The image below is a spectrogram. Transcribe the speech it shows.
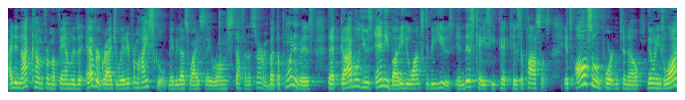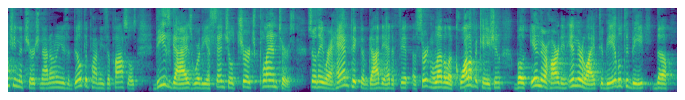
I did not come from a family that ever graduated from high school. Maybe that's why I say wrong stuff in a sermon. But the point of it is that God will use anybody who wants to be used. In this case, he picked his apostles. It's also important to know that when he's launching the church, not only is it built upon these apostles, these guys were the essential church planters. So they were handpicked of God. They had to fit a certain level of qualification, both in their heart and in their life, to be able to be the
